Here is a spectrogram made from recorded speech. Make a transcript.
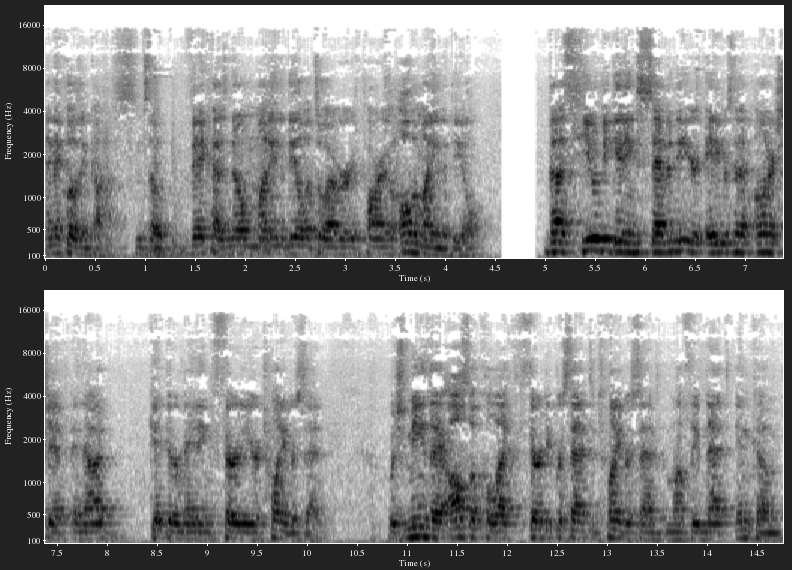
and the closing costs. And so Vic has no money in the deal whatsoever. His partner has all the money in the deal. Thus, he would be getting 70 or 80% of ownership, and I would get the remaining 30 or 20%, which means I also collect 30% to 20% monthly net income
